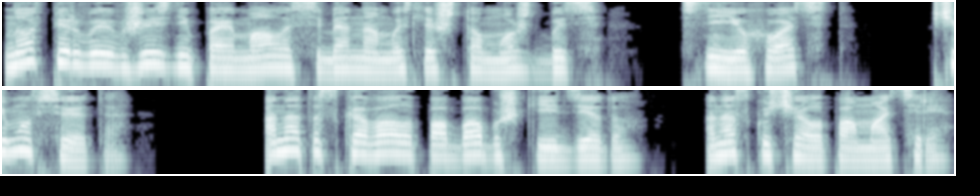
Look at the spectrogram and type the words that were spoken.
но впервые в жизни поймала себя на мысли, что, может быть, нее хватит. К чему все это? Она тосковала по бабушке и деду, она скучала по матери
